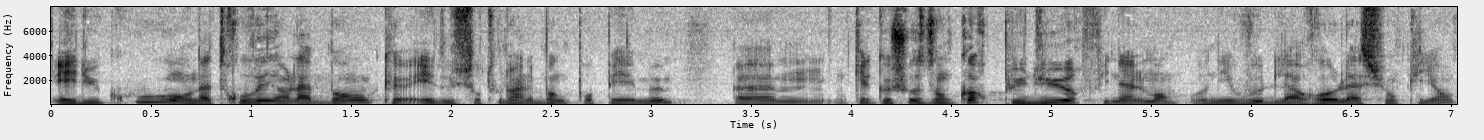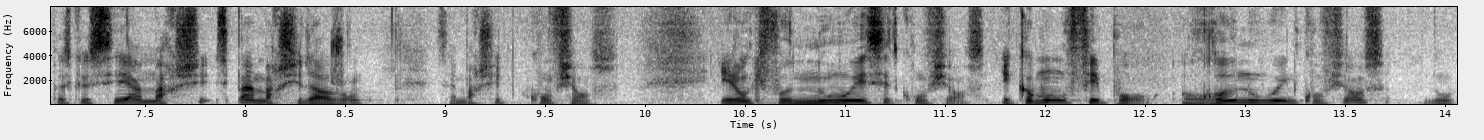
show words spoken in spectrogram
et, du coup, on a trouvé dans la banque, et surtout dans la banque pour PME, euh, quelque chose d'encore plus dur finalement au niveau de la relation client, parce que c'est un marché, c'est pas un marché d'argent, c'est un marché de confiance. Et donc il faut nouer cette confiance. Et comment on fait pour renouer une confiance donc,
